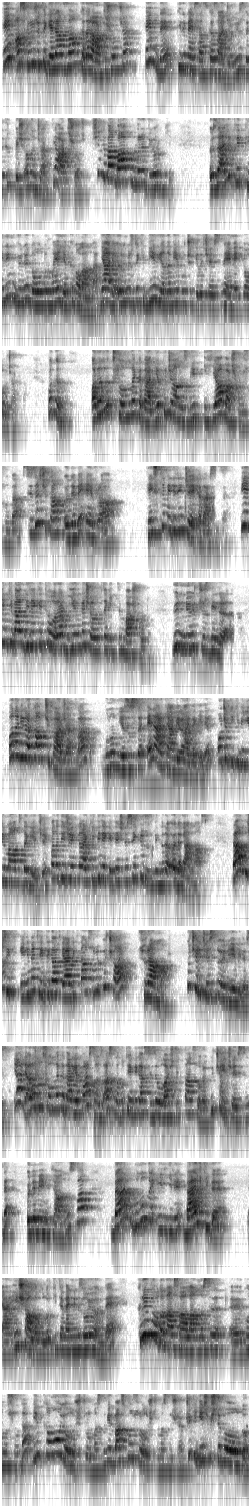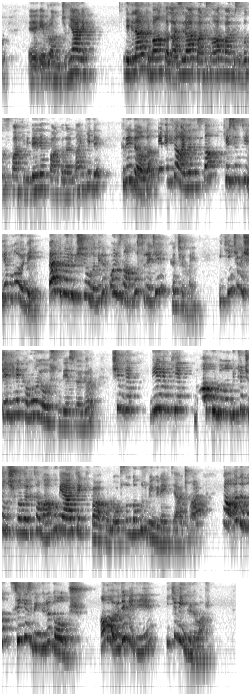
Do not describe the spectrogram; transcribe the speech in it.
Hem asgari ücrete gelen zam kadar artış olacak hem de prime esas kazancı %45 alınacak diye artış olacak. Şimdi ben Bağkurlara diyorum ki özellikle prim günü doldurmaya yakın olanlar yani önümüzdeki bir ya da bir buçuk yıl içerisinde emekli olacaklar. Bakın Aralık sonuna kadar yapacağınız bir ihya başvurusunda size çıkan ödeme evrağı teslim edilinceye kadar size Diyelim ki ben dileketi olarak 25 Aralık'ta gittim başvurdum. Günlüğü 301 lira. Bana bir rakam çıkaracaklar. Bunun yazısı en erken bir ayda gelir. Ocak 2026'da gelecek. Bana diyecekler ki dilekete işte 800 bin lira ödemen lazım. Ben bu elime tebligat geldikten sonra 3 ay süren var. 3 ay içerisinde ödeyebilirsin. Yani aralığın sonuna kadar yaparsanız aslında bu tebligat size ulaştıktan sonra 3 ay içerisinde ödeme imkanınız var. Ben bununla ilgili belki de yani inşallah olur ki temennimiz o yönde kredi olanağı sağlanması e, konusunda bir kamuoyu oluşturulmasını, bir baskı unsuru oluşturulmasını düşünüyorum. Çünkü geçmişte bu oldu e, Ebru Hanımcığım. Yani dediler ki bankalar, Ziraat Bankası, Halk Bankası, Vakıf Bank gibi devlet bankalarından gidip kredi alın, emekli ailenizden kesintiyle bunu ödeyin. Belki böyle bir şey olabilir. O yüzden bu süreci kaçırmayın. İkinci bir şey yine kamuoyu oluşsun diye söylüyorum. Şimdi diyelim ki bağ kurulunun bütün çalışmaları tamam. Bu bir erkek bağ kurulu olsun. 9 bin güne ihtiyacı var. Ya adamın 8 bin günü dolmuş. Ama ödemediği 2 bin günü var.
